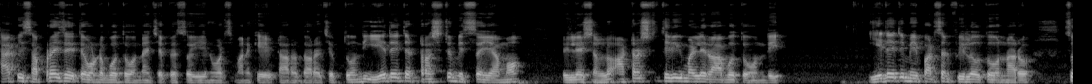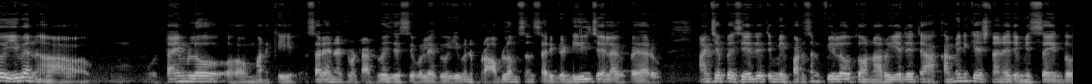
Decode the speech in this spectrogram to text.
హ్యాపీ సర్ప్రైజ్ అయితే ఉండబోతోందని చెప్పేసి యూనివర్స్ మనకి టారో ద్వారా చెప్తుంది. ఏదైతే ట్రస్ట్ మిస్ అయ్యామో రిలేషన్లో ఆ ట్రస్ట్ తిరిగి మళ్ళీ రాబోతోంది. ఏదైతే మీ పర్సన్ ఫీల్ అవుతూ ఉన్నారో సో ఈవెన్ టైంలో మనకి సరైనటువంటి అడ్వైజెస్ ఇవ్వలేదు ఈవెన్ ప్రాబ్లమ్స్ని సరిగ్గా డీల్ చేయలేకపోయారు అని చెప్పేసి ఏదైతే మీ పర్సన్ ఫీల్ అవుతూ ఉన్నారో ఏదైతే ఆ కమ్యూనికేషన్ అనేది మిస్ అయిందో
